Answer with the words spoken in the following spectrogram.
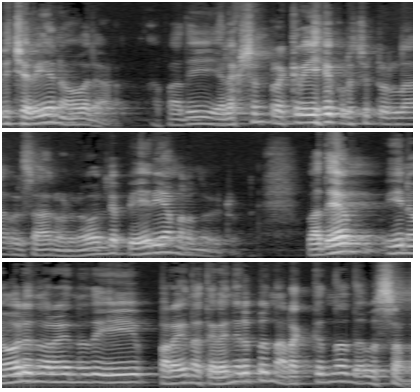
ഒരു ചെറിയ നോവലാണ്. അപ്പോൾ അത് ഈ ഇലക്ഷൻ പ്രക്രിയയെ കുറിച്ചിട്ടുള്ള ഒരു സാധനമാണ്. നോവലിന്റെ പേര് ഞാൻ മറന്നു പോയിട്ടുണ്ട്. അപ്പോൾ അദ്ദേഹം ഈ നോവൽ എന്ന് പറയുന്നത് ഈ പറയുന്ന തിരഞ്ഞെടുപ്പ് നടക്കുന്ന ദിവസം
